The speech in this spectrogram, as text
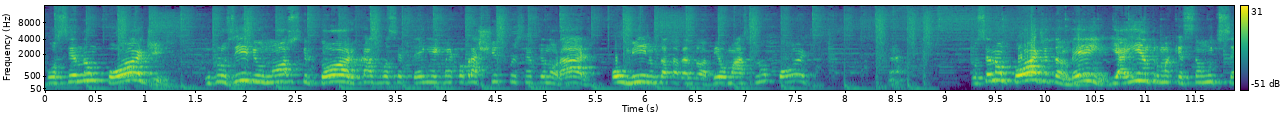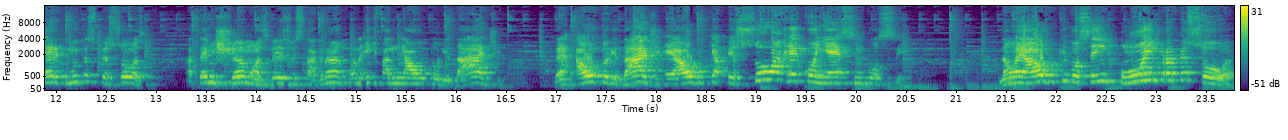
você não pode Inclusive, o nosso escritório, caso você tenha, vai cobrar X% de honorário, ou o mínimo da tabela do AB, o máximo, não pode. Né? Você não pode também, e aí entra uma questão muito séria que muitas pessoas até me chamam às vezes no Instagram, quando a gente fala em autoridade, né? A autoridade é algo que a pessoa reconhece em você. Não é algo que você impõe para a pessoa.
